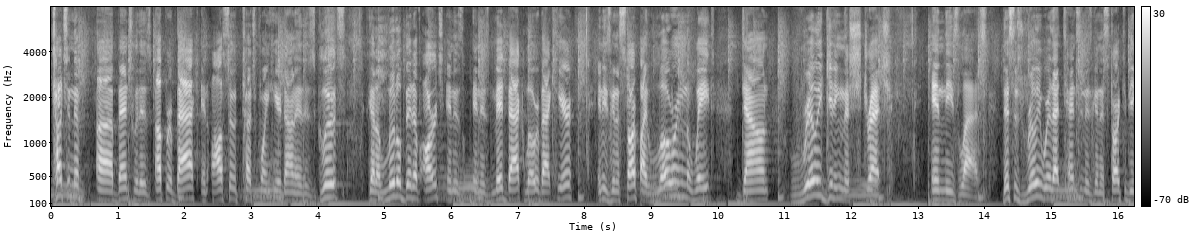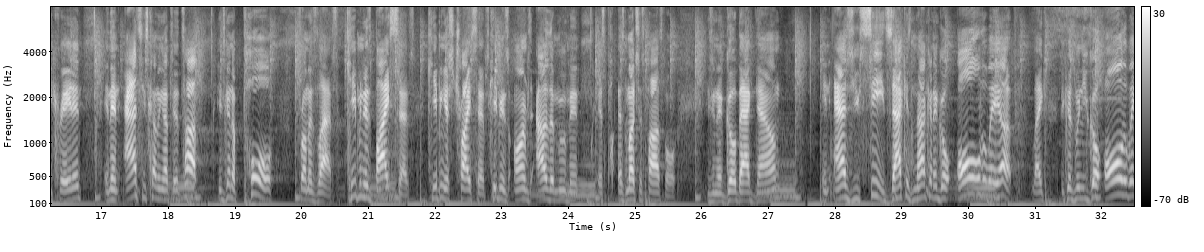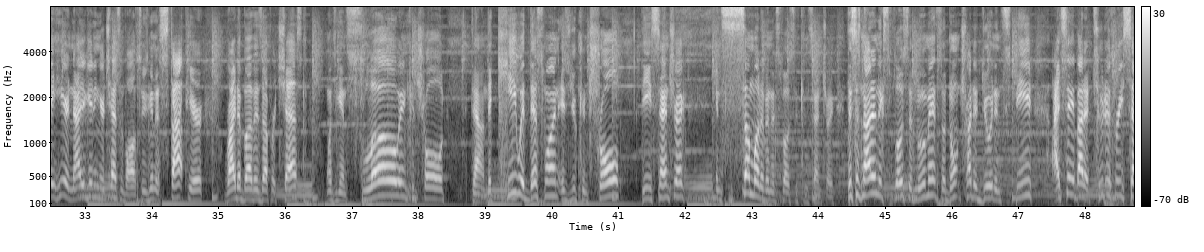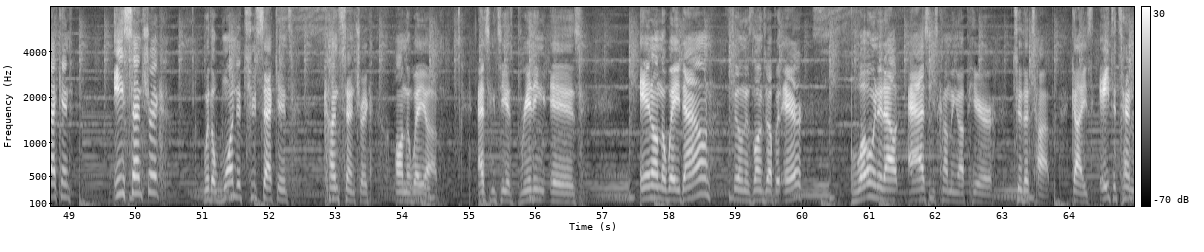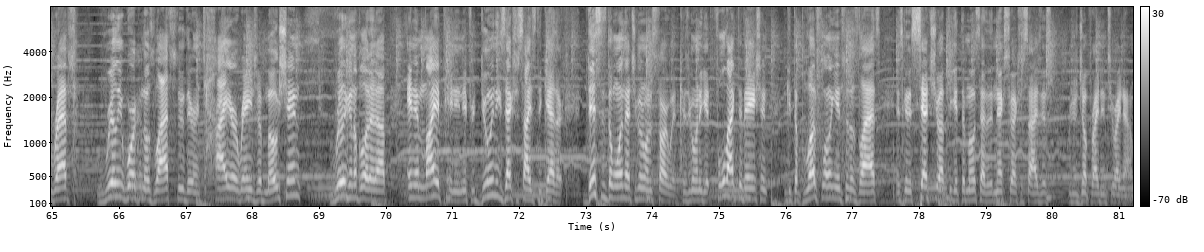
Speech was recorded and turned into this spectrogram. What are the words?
touching the uh, bench with his upper back and also touch point here down at his glutes. He's got a little bit of arch in his, in his mid back, lower back here. And he's gonna start by lowering the weight down, really getting the stretch in these lats. This is really where that tension is gonna start to be created. And then as he's coming up to the top, he's gonna pull from his lats, keeping his biceps, keeping his triceps, keeping his arms out of the movement as, as much as possible. He's gonna go back down. And as you see, Zach is not gonna go all the way up, like, because when you go all the way here, now you're getting your chest involved. So he's gonna stop here, right above his upper chest. Once again, slow and controlled down. The key with this one is you control the eccentric and somewhat of an explosive concentric. This is not an explosive movement, so don't try to do it in speed. I'd say about a two to three second eccentric with a one to two second concentric on the way up. As you can see, his breathing is in on the way down, filling his lungs up with air, blowing it out as he's coming up here to the top. Guys, eight to 10 reps, really working those lats through their entire range of motion, really gonna blow that up. And in my opinion, if you're doing these exercises together, this is the one that you're gonna wanna start with because you're gonna get full activation, get the blood flowing into those lats. It's gonna set you up to get the most out of the next two exercises we're gonna jump right into right now.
